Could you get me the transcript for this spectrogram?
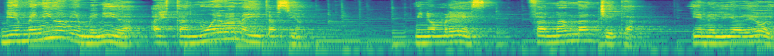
Bienvenido, bienvenida a esta nueva meditación. Mi nombre es Fernanda Ancheta y en el día de hoy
